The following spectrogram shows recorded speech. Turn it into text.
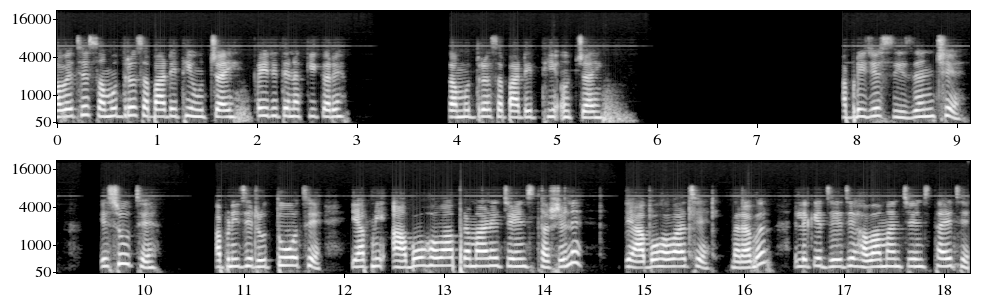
હવે છે સમુદ્ર સપાટીથી ઊંચાઈ કઈ રીતે નક્કી કરે? સમુદ્ર સપાટીથી ઊંચાઈ. આપણી જે સિઝન છે એ શું છે? આપણી જે ઋતુઓ છે એ આપણી આબોહવા પ્રમાણે ચેન્જ થશે ને? જે આબોહવા છે, બરાબર? એટલે કે જે જે હવામાન ચેન્જ થાય છે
